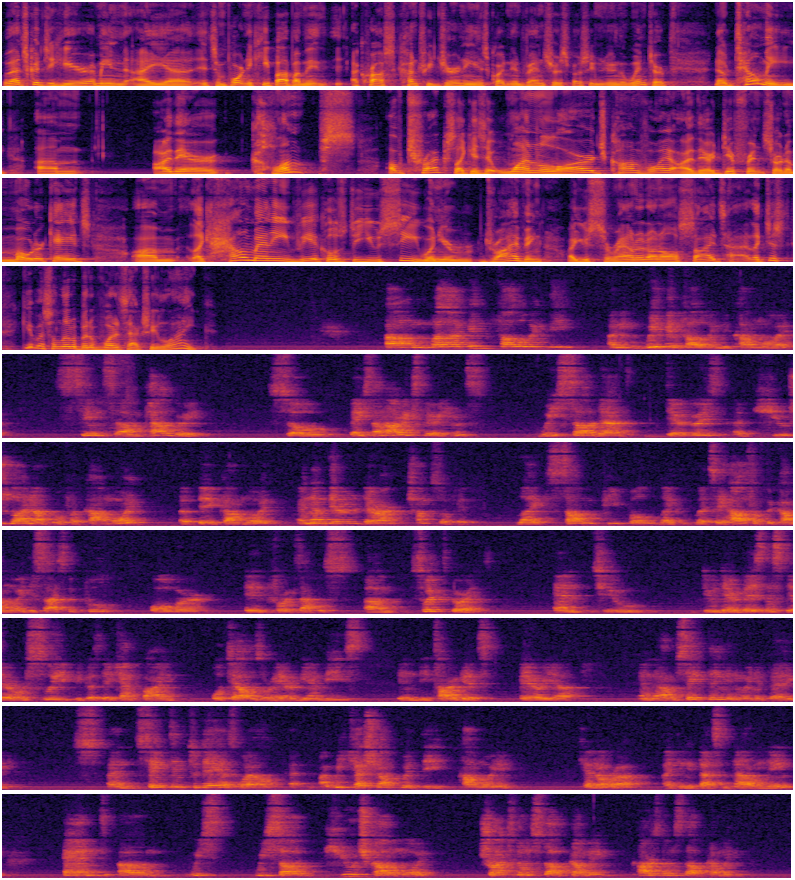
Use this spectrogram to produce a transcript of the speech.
Well, that's good to hear. I mean, I uh, it's important to keep up. I mean, a cross country journey is quite an adventure, especially during the winter. Now, tell me, um, are there clumps of trucks? Like, is it one large convoy? Are there different sort of motorcades? Um, like, how many vehicles do you see when you're driving? Are you surrounded on all sides? Like, just give us a little bit of what it's actually like. Um, well, I've been following the I mean, we've been following the convoy since um, Calgary. So, based on our experience, we saw that there is a huge lineup of a convoy, a big convoy, and then there, there are chunks of it. Like some people, like let's say half of the convoy decides to pull over in, for example, um, Swift Current and to do their business there or sleep because they can't find hotels or Airbnbs in the target area. And um, same thing in Winnipeg. And same thing today as well. Uh, we catch up with the convoy in Kenora. I think that's the town name. And um, we, we saw huge convoy. Trucks don't stop coming. Cars don't stop coming.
